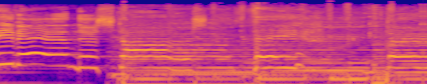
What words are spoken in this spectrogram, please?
Even the stars, they burn.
